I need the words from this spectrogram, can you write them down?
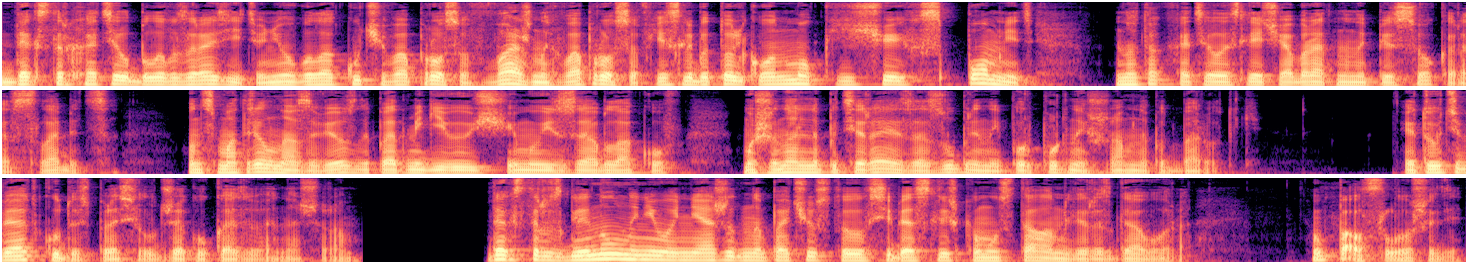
Декстер хотел было возразить, у него была куча вопросов, важных вопросов, если бы только он мог еще их вспомнить, но так хотелось лечь обратно на песок и расслабиться. Он смотрел на звезды, подмигивающие ему из-за облаков, машинально потирая зазубренный пурпурный шрам на подбородке. «Это у тебя откуда?» – спросил Джек, указывая на шрам. Декстер взглянул на него, неожиданно почувствовав себя слишком усталым для разговора. Упал с лошади.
